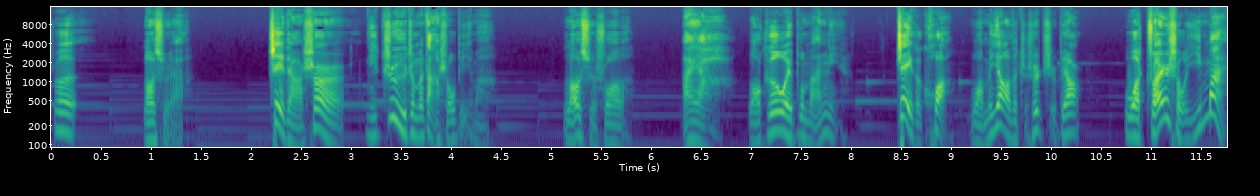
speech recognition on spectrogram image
说：“老许，这点事儿你至于这么大手笔吗？”老许说了：“哎呀，老哥，我也不瞒你，这个矿我们要的只是指标，我转手一卖，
